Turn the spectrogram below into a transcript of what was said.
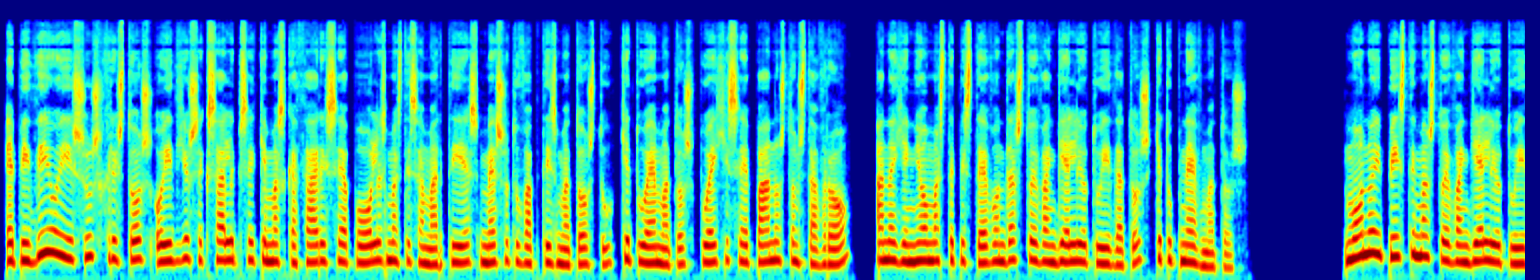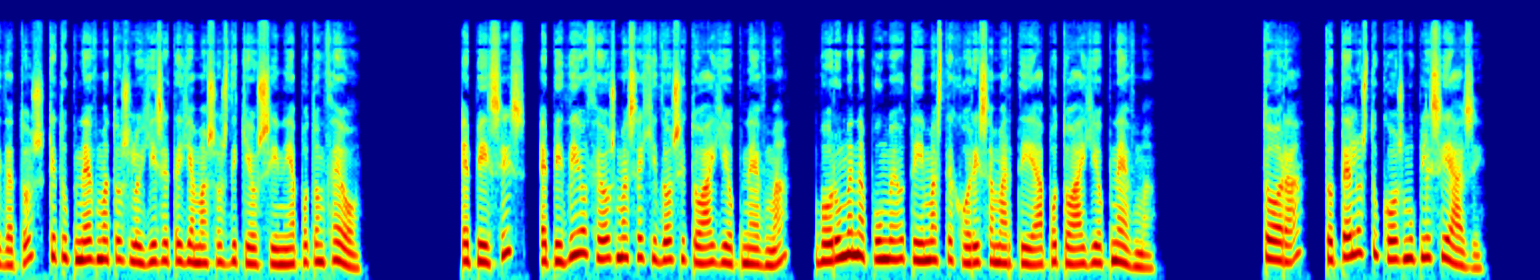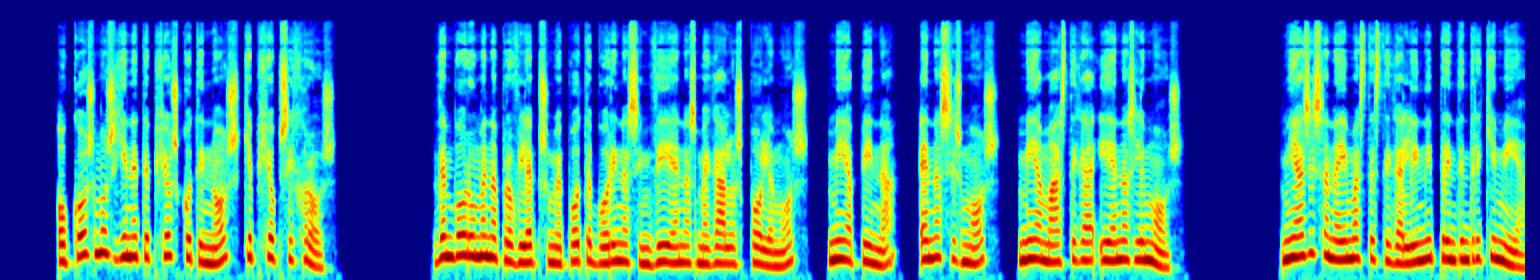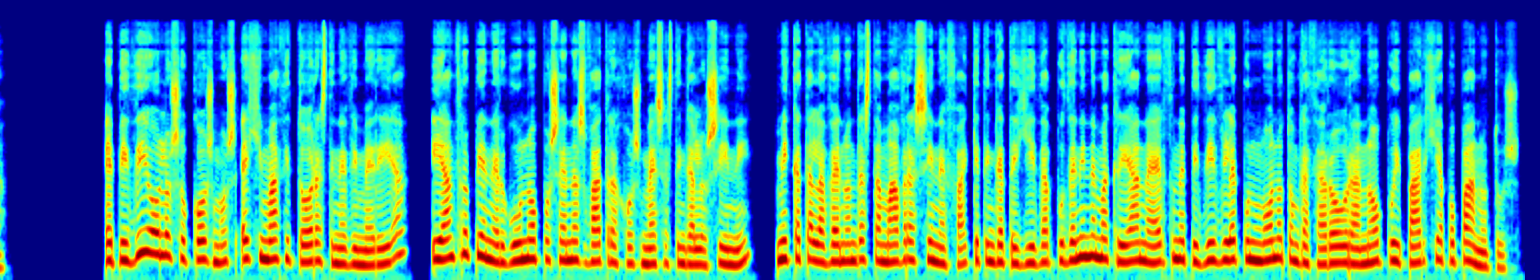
Επειδή ο Ιησούς Χριστός ο ίδιος εξάλληψε και μας καθάρισε από όλες μας τις αμαρτίες μέσω του βαπτίσματός του και του αίματος που έχει σε επάνω στον Σταυρό, αναγεννιόμαστε πιστεύοντας το Ευαγγέλιο του Ήδατος και του Πνεύματος. Μόνο η πίστη μας στο Ευαγγέλιο του Ήδατος και του Πνεύματος λογίζεται για μας ως δικαιοσύνη από τον Θεό. Επίσης, επειδή ο Θεός μας έχει δώσει το άγιο πνεύμα, μπορούμε να πούμε ότι είμαστε χωρίς αμαρτία από το άγιο πνεύμα. Τώρα, το τέλος του κόσμου πλησιάζει. Ο κόσμος γίνεται πιο σκοτεινός και πιο ψυχρός. Δεν μπορούμε να προβλέψουμε πότε μπορεί να συμβεί ένας μεγάλος πόλεμος, μία πείνα, ένα σεισμός, μία μάστιγα ή ένας λοιμός. Μοιάζει σαν να είμαστε στη γαλήνη πριν την τρικυμία. Επειδή όλος ο κόσμος έχει μάθει τώρα στην ευημερία, οι άνθρωποι ενεργούν όπως ένας βάτραχος μέσα στην καλοσύνη, μη καταλαβαίνοντας τα μαύρα σύννεφα και την καταιγίδα που δεν είναι μακριά να έρθουν επειδή βλέπουν μόνο τον καθαρό ουρανό που υπάρχει από πάνω τους.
